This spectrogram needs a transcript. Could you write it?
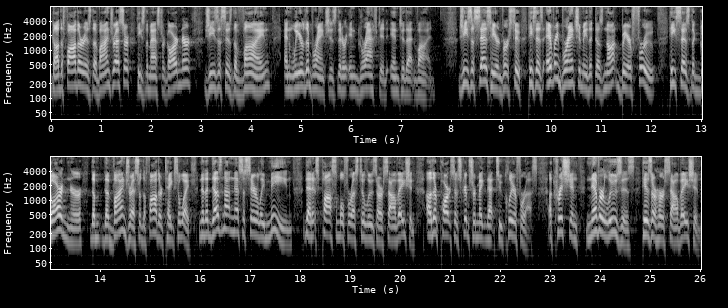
God the Father is the vine dresser, He's the master gardener. Jesus is the vine, and we are the branches that are engrafted into that vine. Jesus says here in verse 2, he says, Every branch of me that does not bear fruit, he says, the gardener, the, the vine dresser, the Father takes away. Now, that does not necessarily mean that it's possible for us to lose our salvation. Other parts of Scripture make that too clear for us. A Christian never loses his or her salvation.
